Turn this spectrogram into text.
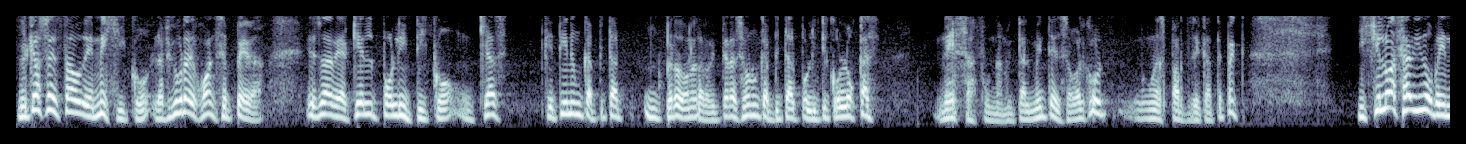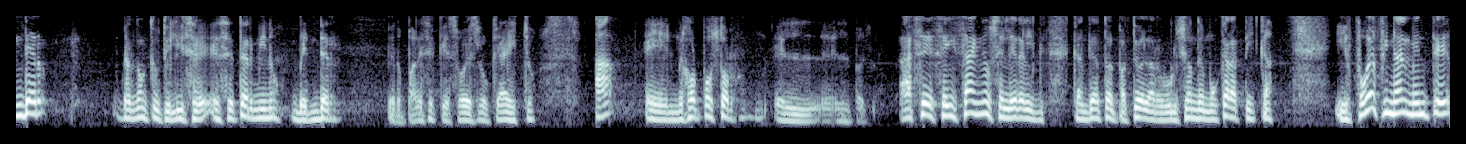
En el caso del Estado de México, la figura de Juan Cepeda es la de aquel político que, que tiene un capital, perdón, la reiteración, un capital político local. Nesa, fundamentalmente, en Zabalcó, unas partes de Catepec, y que lo ha sabido vender, perdón que utilice ese término, vender, pero parece que eso es lo que ha hecho, a el mejor postor. hace seis años él era el candidato del Partido de la Revolución Democrática y fue finalmente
